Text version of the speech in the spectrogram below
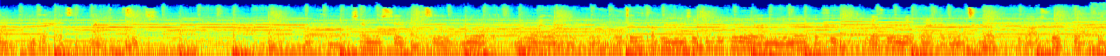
骂一个孩子满足自己。下面是来自网络的另外一个网友评论，我真是搞不懂那些攻击部落的人，你们可是调教出的没回来孩子吗？吃到葡萄说葡萄酸，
